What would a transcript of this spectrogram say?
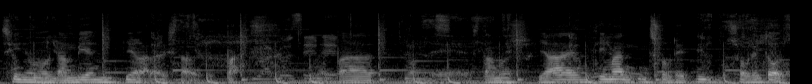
sino también llegar al estado de paz, de paz donde estamos ya encima sobre, sobre todo.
